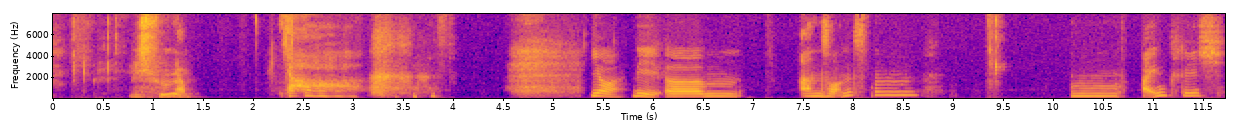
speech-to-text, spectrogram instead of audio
Wie schön. Ja. Ja, ja nee, ähm, ansonsten mh, mm, eigentlich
